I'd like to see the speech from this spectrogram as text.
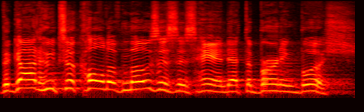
the God who took hold of Moses' hand at the burning bush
